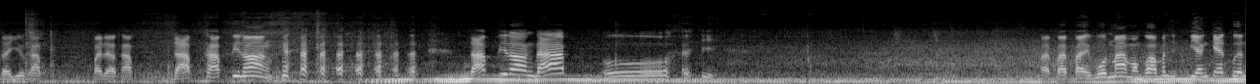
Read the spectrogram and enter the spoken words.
ได้อยู่ครับได้อะครับ ไปแล้วครับ ดับครับพี่น้อง ดับพี่น้องดับ โอ้ยไปไปไปวนมาหมองก็มันเปลียงแก๊สเพื่อน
